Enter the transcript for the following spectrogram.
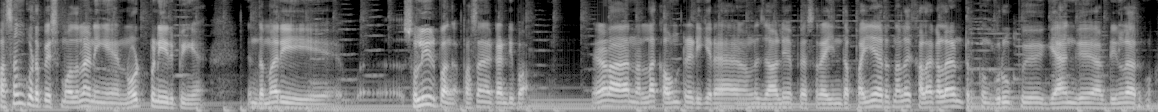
பசங்க கூட பேசும்போதெல்லாம் நீங்கள் நோட் பண்ணியிருப்பீங்க. இந்த மாதிரி சொல்லியிருப்பாங்க பசங்க கண்டிப்பாக ஏன்னா நல்லா கவுண்டர் அடிக்கிற நல்லா ஜாலியாக பேசுகிற இந்த பையன் இருந்தாலும் கலகலன்ட்டு இருக்கும் குரூப்பு கேங்கு அப்படின்லாம் இருக்கும்.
